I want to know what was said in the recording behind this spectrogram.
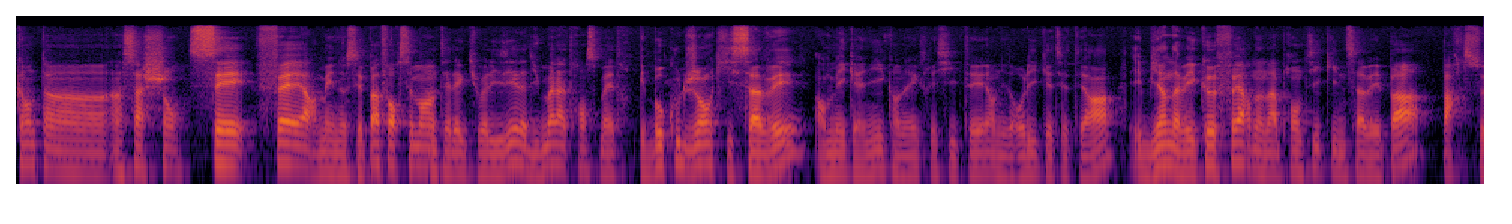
quand un, sachant sait faire mais ne sait pas forcément intellectualiser, il a du mal à transmettre. Et beaucoup de gens qui savaient, en mécanique, en électricité, en hydraulique, etc., eh bien n'avaient que faire d'un apprenti qui ne savait pas, parce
